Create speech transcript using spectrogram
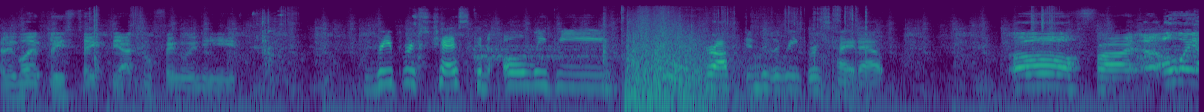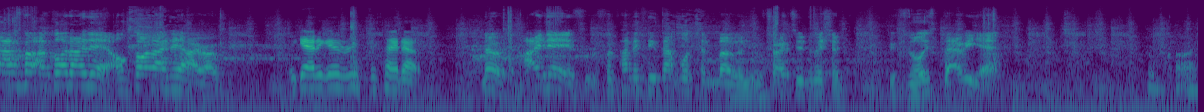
Everybody, please take the actual thing we need. Reaper's chest can only be dropped into the Reaper's hideout. Oh, right. Uh, oh wait, I've got, I've got an idea. I've got an idea, Iroh. We gotta go to Reaper's hideout. No, idea. If we're panicking that much at the moment, we're trying to do the mission. We can always bury it. Oh god.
